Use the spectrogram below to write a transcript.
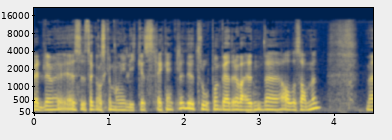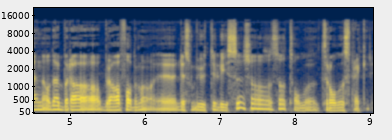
Jeg syns det er ganske mange likhetstrekk, egentlig. De tror på en bedre verden alle sammen. Men, og det er bra, bra å få dem eh, liksom ut i lyset, så, så trollet sprekker.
